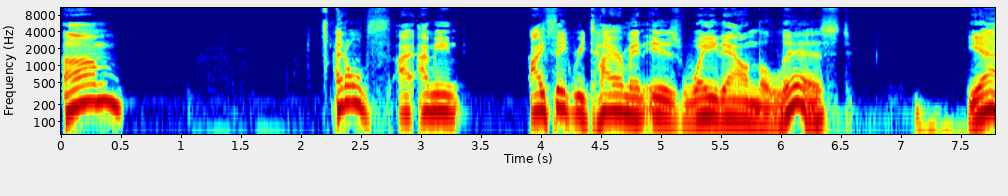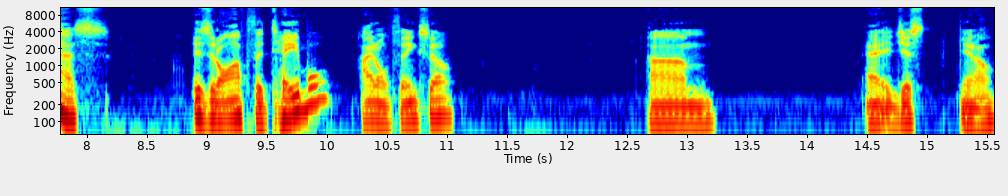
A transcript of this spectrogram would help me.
Um, I don't, I, I mean, I think retirement is way down the list. Yes. Is it off the table? I don't think so. Um, I just, you know,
